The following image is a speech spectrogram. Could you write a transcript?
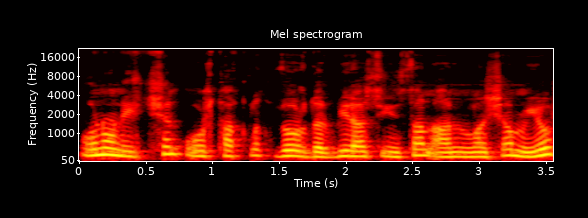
Onun için ortaklık zordur. Biraz insan anlaşamıyor.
